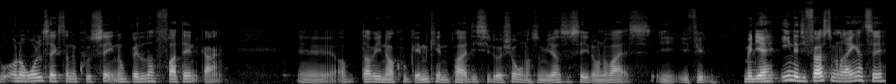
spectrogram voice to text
under rulleteksterne kunne se nogle billeder fra den gang. Øh, og der vil I nok kunne genkende et par af de situationer, som I også har set undervejs i, i filmen. Men ja, en af de første, man ringer til,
